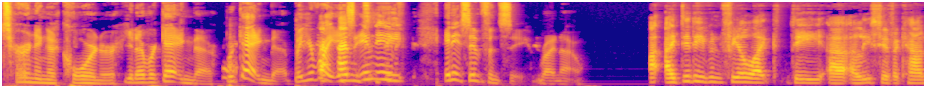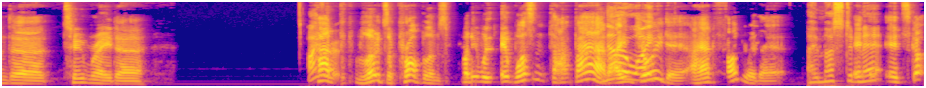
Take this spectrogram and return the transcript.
turning a corner. You know, we're getting there. We're getting there. But you're right. It's in the- in its infancy right now. I, I did even feel like the uh, Alicia Vikander Tomb Raider I had loads of problems, but it was it wasn't that bad. I No, I- enjoyed it. I had fun with it. I must admit, It, has got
